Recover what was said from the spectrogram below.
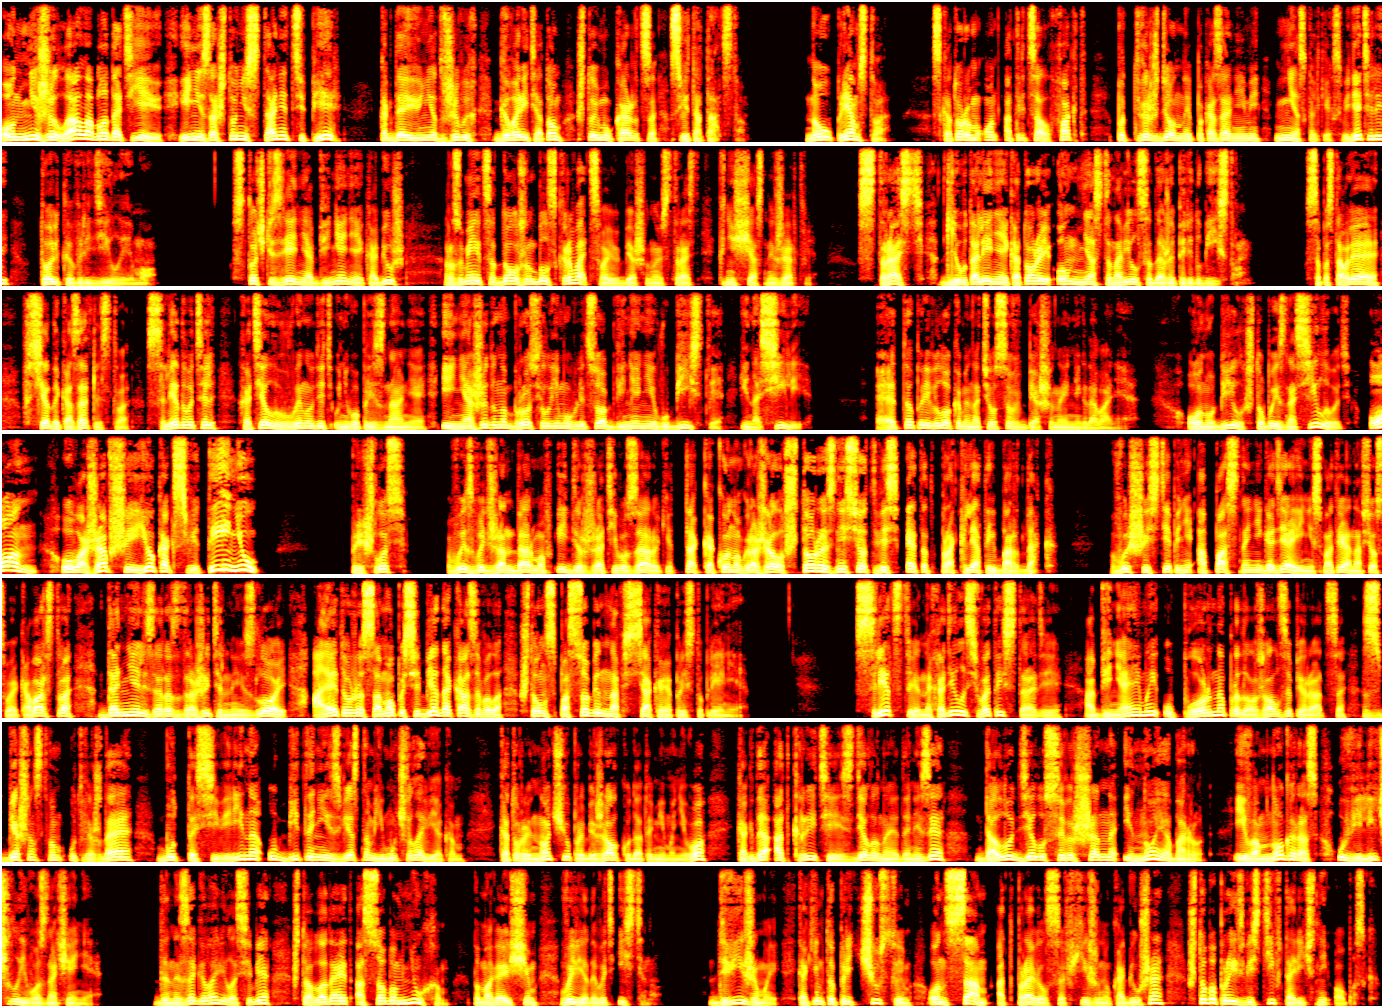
он не желал обладать ею и ни за что не станет теперь, когда ее нет в живых, говорить о том, что ему кажется святотатством. Но упрямство, с которым он отрицал факт, подтвержденные показаниями нескольких свидетелей, только вредило ему. С точки зрения обвинения Кабюш, разумеется, должен был скрывать свою бешеную страсть к несчастной жертве. Страсть, для утоления которой он не остановился даже перед убийством. Сопоставляя все доказательства, следователь хотел вынудить у него признание и неожиданно бросил ему в лицо обвинение в убийстве и насилии. Это привело каменотеса в бешеное негодование. Он убил, чтобы изнасиловать. Он, уважавший ее как святыню!» Пришлось вызвать жандармов и держать его за руки, так как он угрожал, что разнесет весь этот проклятый бардак. В высшей степени опасный негодяй, и, несмотря на все свое коварство, да нельзя раздражительный и злой, а это уже само по себе доказывало, что он способен на всякое преступление. Следствие находилось в этой стадии. Обвиняемый упорно продолжал запираться, с бешенством утверждая, будто Северина убита неизвестным ему человеком, который ночью пробежал куда-то мимо него, когда открытие, сделанное Денизе, дало делу совершенно иной оборот и во много раз увеличило его значение. Денизе говорил о себе, что обладает особым нюхом, помогающим выведывать истину. Движимый каким-то предчувствием, он сам отправился в хижину Кабюша, чтобы произвести вторичный обыск.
